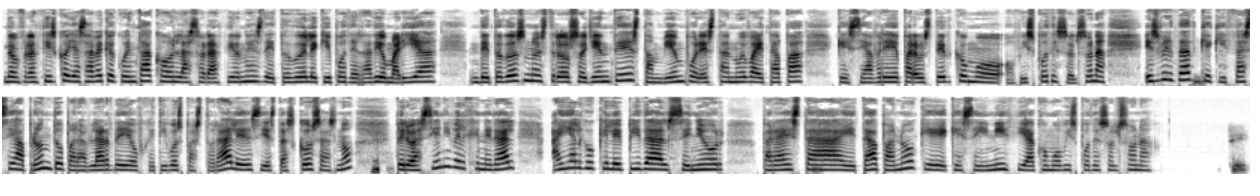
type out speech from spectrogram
Don Francisco ya sabe que cuenta con las oraciones de todo el equipo de Radio María, de todos nuestros oyentes, también por esta nueva etapa que se abre para usted como obispo de Solsona. Es verdad que quizás sea pronto para hablar de objetivos pastorales y estas cosas, ¿no? Pero así a nivel general, ¿hay algo que le pida al Señor para esta etapa, ¿no? Que, que se inicia como obispo de Solsona. Sí,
